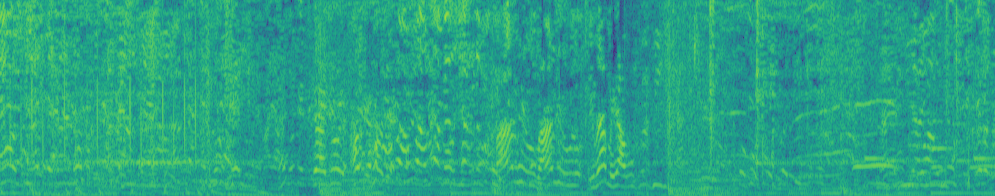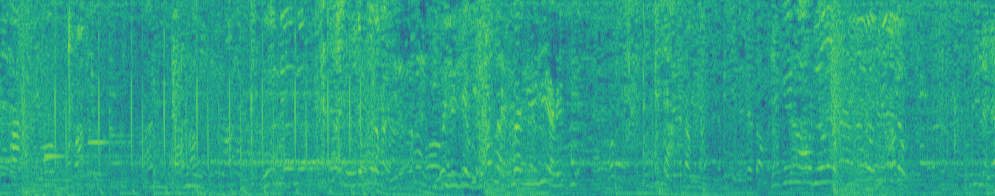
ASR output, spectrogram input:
တော့ 对，就是好点好点。八六八六，里面没要。我一届，我你们一届的屁。你别闹，别闹，别闹，你来呀，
